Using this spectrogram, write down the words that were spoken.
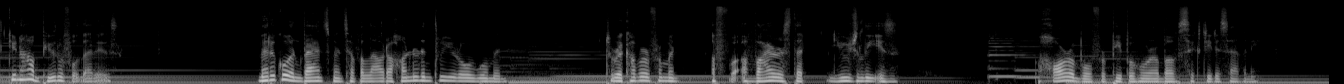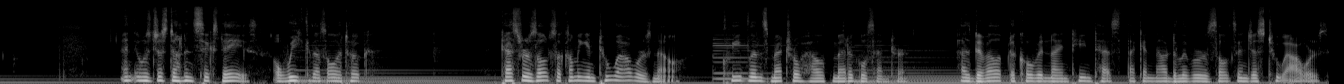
Do you know how beautiful that is? Medical advancements have allowed a 103 year old woman to recover from a, a, a virus that usually is horrible for people who are above 60 to 70. And it was just done in six days. A week, that's all it took. Test results are coming in two hours now. Cleveland's Metro Health Medical Center has developed a COVID 19 test that can now deliver results in just two hours.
